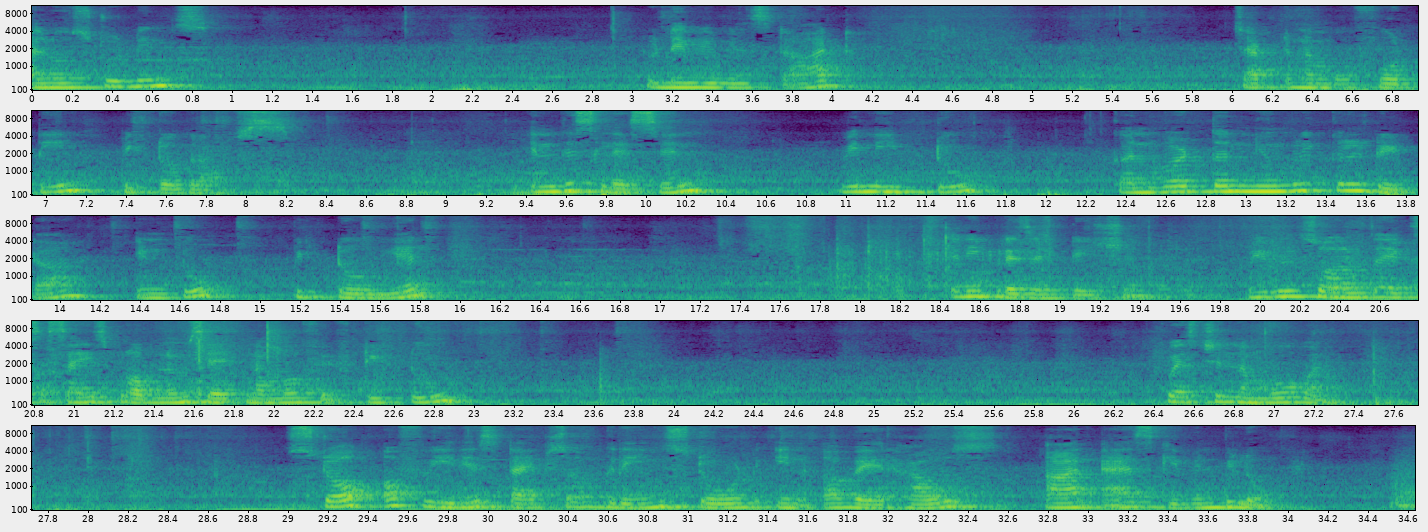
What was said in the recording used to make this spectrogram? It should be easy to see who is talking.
Speaker 1: Hello students. Today we will start chapter number 14 pictographs. In this lesson we need to convert the numerical data into pictorial representation. We will solve the exercise problem set number 52. Question number 1. Stock of various types of grain stored in a warehouse are as given below.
